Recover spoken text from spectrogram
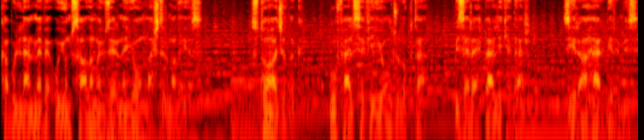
kabullenme ve uyum sağlama üzerine yoğunlaştırmalıyız. Stoacılık, bu felsefi yolculukta bize rehberlik eder. Zira her birimiz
